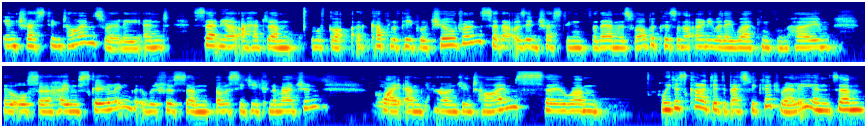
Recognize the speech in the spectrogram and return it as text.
interesting times really. And certainly I, I had um, we've got a couple of people with children so that was interesting for them as well because not only were they working from home they were also homeschooling which was um, obviously as you can imagine quite um, challenging times. So um, we just kind of did the best we could really. And um,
